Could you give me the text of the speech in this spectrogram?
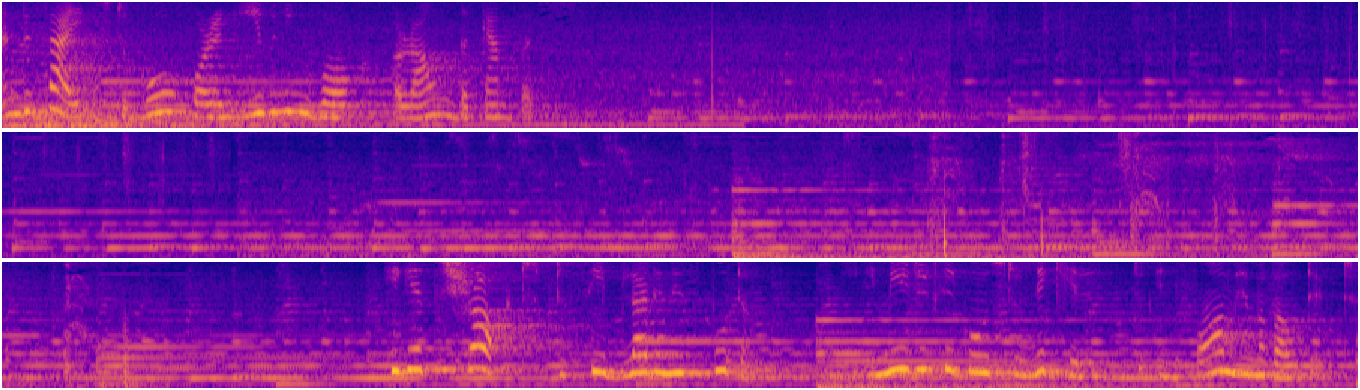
and decides to go for an evening walk around the campus. He gets shocked to see blood in his sputum. He immediately goes to Nikhil to inform him about it.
